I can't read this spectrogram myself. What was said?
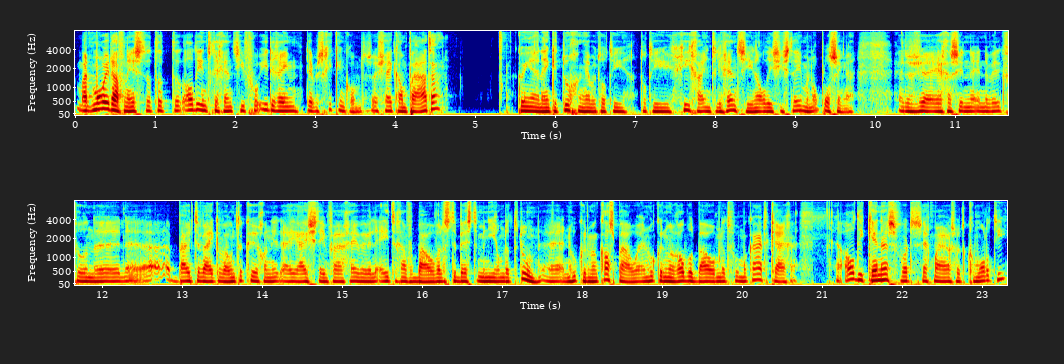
Maar het mooie daarvan is dat, dat, dat al die intelligentie voor iedereen ter beschikking komt. Dus als jij kan praten, kun je in één keer toegang hebben tot die, tot die giga-intelligentie en al die systemen en oplossingen. En dus als je ergens in, in weet ik veel, in de, buitenwijken woont, dan kun je gewoon het AI-systeem vragen, hey, we willen eten gaan verbouwen, wat is de beste manier om dat te doen? Uh, en hoe kunnen we een kast bouwen? En hoe kunnen we een robot bouwen om dat voor elkaar te krijgen? En al die kennis wordt zeg maar een soort commodity.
